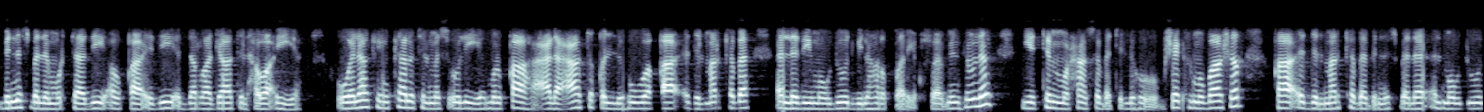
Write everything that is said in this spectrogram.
بالنسبة لمرتادي أو قائدي الدراجات الهوائية ولكن كانت المسؤولية ملقاة على عاتق اللي هو قائد المركبة الذي موجود بنهر الطريق. فمن هنا يتم محاسبة اللي هو بشكل مباشر قائد المركبة بالنسبة للموجود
